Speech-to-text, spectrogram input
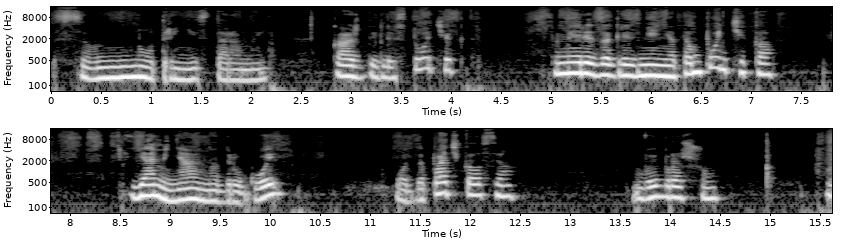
с внутренней стороны. Каждый листочек по мере загрязнения тампончика я меняю на другой. Вот запачкался, выброшу. И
